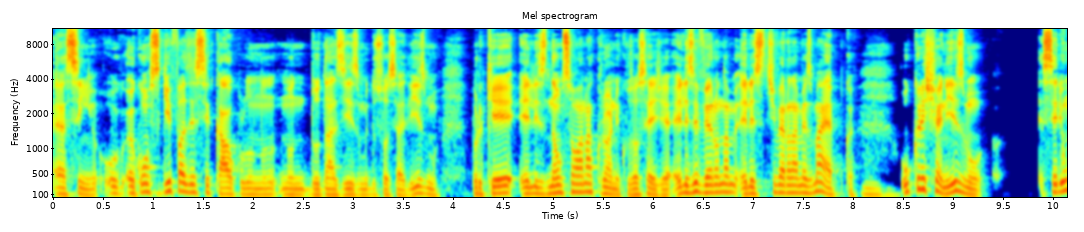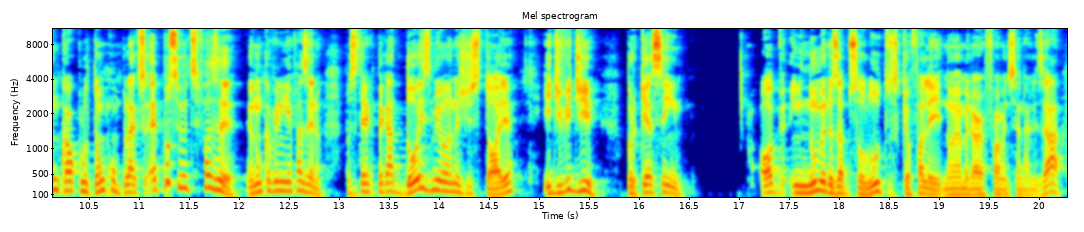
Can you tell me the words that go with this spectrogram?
é assim, eu consegui fazer esse cálculo no, no, do nazismo e do socialismo porque eles não são anacrônicos, ou seja, eles viveram, na, eles estiveram na mesma época. Uhum. O cristianismo seria um cálculo tão complexo. É possível de se fazer. Eu nunca vi ninguém fazendo. Você teria que pegar dois mil anos de história e dividir, porque assim óbvio, em números absolutos, que eu falei, não é a melhor forma de se analisar,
